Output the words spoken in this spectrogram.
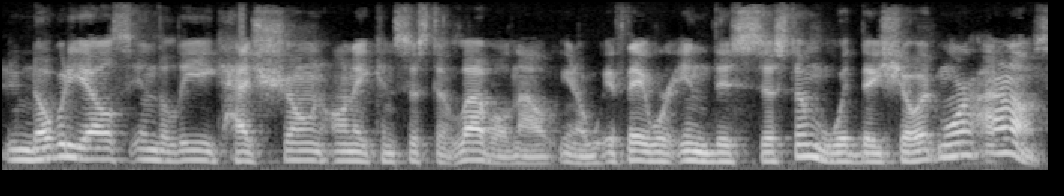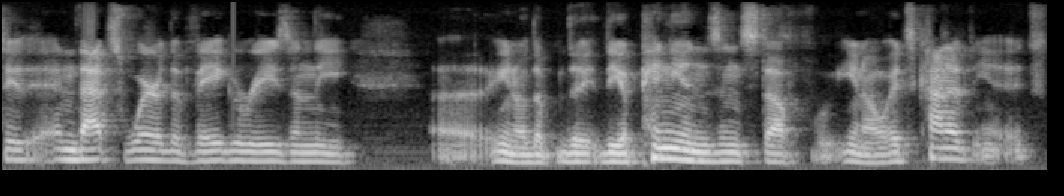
nobody else in the league has shown on a consistent level. Now, you know, if they were in this system, would they show it more? I don't know. See, and that's where the vagaries and the uh, you know the, the the opinions and stuff you know it's kind of it's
